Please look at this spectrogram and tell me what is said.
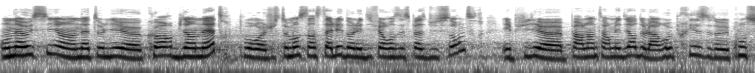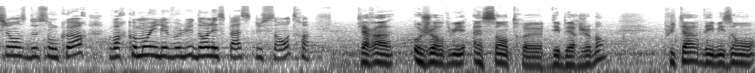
On a aussi un atelier euh, corps bien-être pour euh, justement s'installer dans les différents espaces du centre et puis par l'intermédiaire de la reprise de conscience de son corps, voir comment il évolue dans l'espace du centre. Clara, aujourd'hui un centre d'hébergement plus tard des maisons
